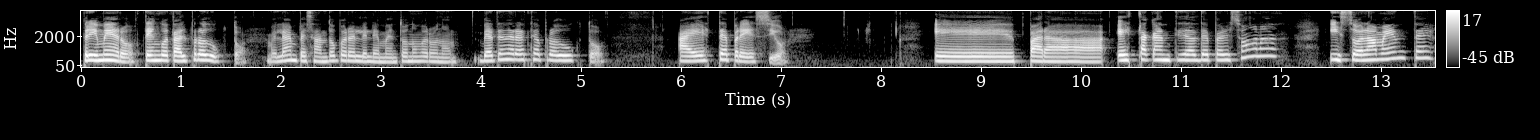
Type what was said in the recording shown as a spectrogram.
primero tengo tal producto, ¿verdad? Empezando por el elemento número uno. Voy a tener este producto a este precio. Eh, para esta cantidad de personas y solamente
